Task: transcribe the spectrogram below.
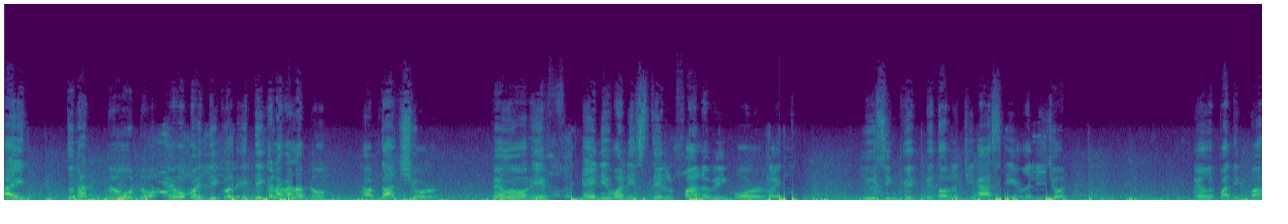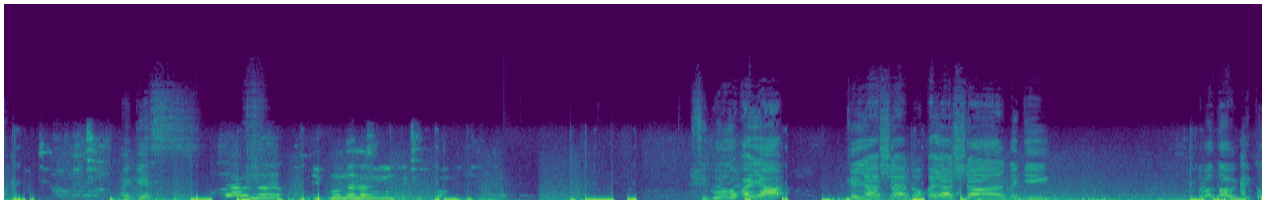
I do not know no? Ewan ko hindi ko hindi ko lang alam no? I'm not sure. Pero if anyone is still following or like using Greek mythology as a religion meron pa din ba? I guess. Sana, libro na lang yung review siguro kaya kaya siya no? Kaya siya naging ano ba tawag dito.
